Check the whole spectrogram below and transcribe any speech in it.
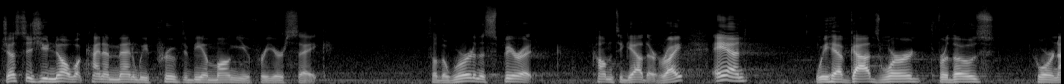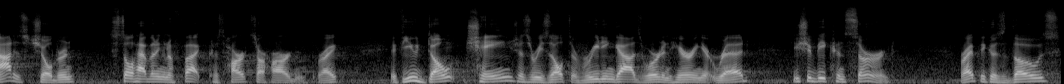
Just as you know what kind of men we prove to be among you for your sake. So the Word and the Spirit come together, right? And we have God's Word for those who are not His children still having an effect because hearts are hardened, right? If you don't change as a result of reading God's word and hearing it read, you should be concerned, right? Because those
